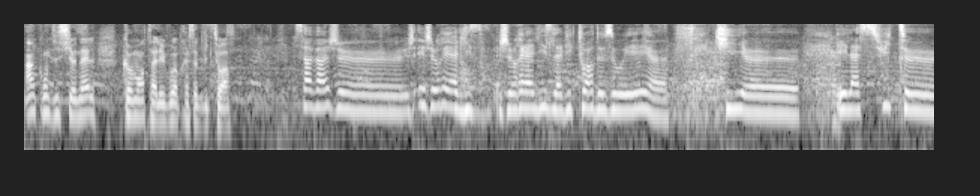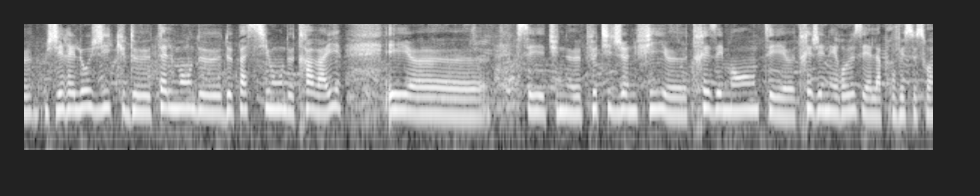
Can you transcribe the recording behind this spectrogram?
inconditionnel. Comment allez-vous après cette victoire? Ça va, je, et je réalise. La victoire de Zoé, euh, qui euh, est la suite, euh, je dirais, logique de tellement de, passion, de travail. Et c'est une petite jeune fille très aimante et très généreuse, et elle l'a prouvé ce soir.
